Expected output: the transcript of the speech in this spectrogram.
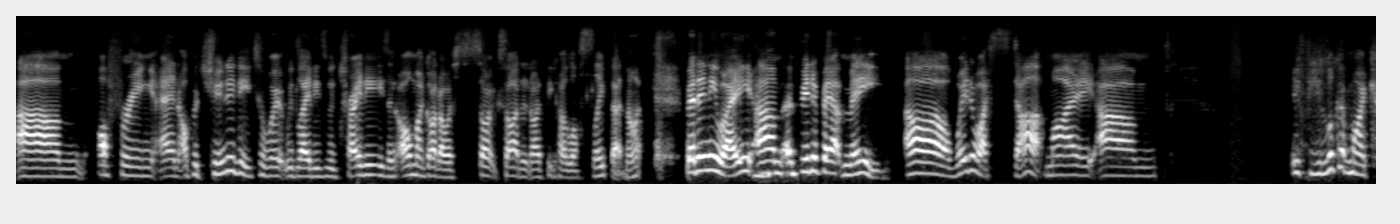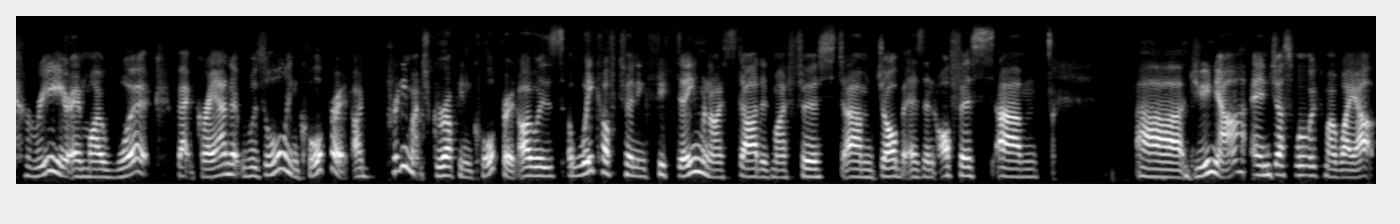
um, offering an opportunity to work with ladies with tradies, and oh my god, I was so excited. I think I lost sleep that night. But anyway, um, a bit about me. Oh, where do I start? My um, if you look at my career and my work background, it was all in corporate. I pretty much grew up in corporate. I was a week off turning 15 when I started my first um, job as an office um, uh, junior and just worked my way up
